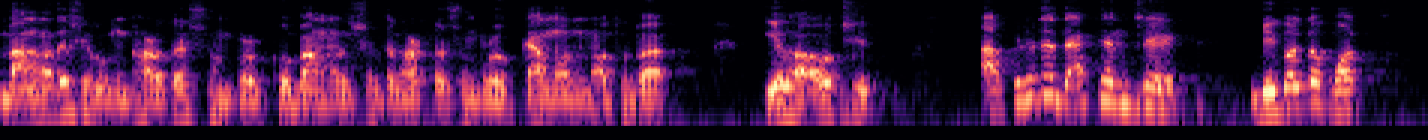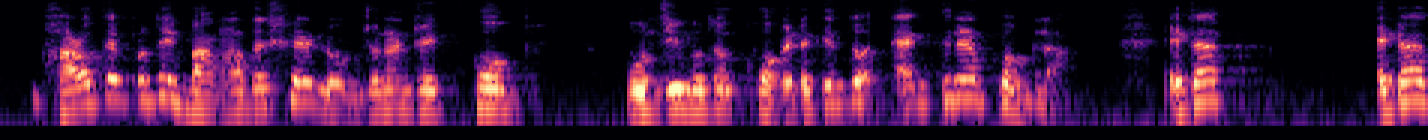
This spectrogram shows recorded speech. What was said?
বাংলাদেশ এবং ভারতের সম্পর্ক বাংলাদেশের সাথে ভারতের সম্পর্ক কেমন অথবা কি হওয়া উচিত আপনি যদি দেখেন যে বিগত ভারতের প্রতি বাংলাদেশের লোকজনের যে ক্ষোভ, পুঞ্জীভূত ক্ষোভ, এটা কিন্তু একদিনের ক্ষোভ না। এটা এটা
